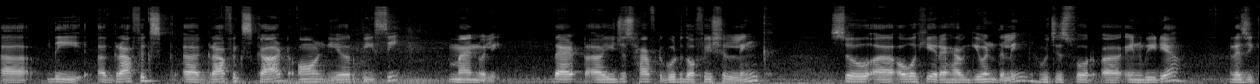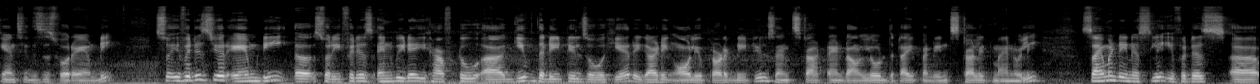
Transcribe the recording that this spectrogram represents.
uh, the uh, graphics uh, graphics card on your PC manually. That uh, you just have to go to the official link. So over here I have given the link which is for NVIDIA and as you can see this is for AMD so if it is your AMD uh, sorry if it is NVIDIA you have to uh, give the details over here regarding all your product details and start and download the type and install it manually. Simultaneously if it is uh,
